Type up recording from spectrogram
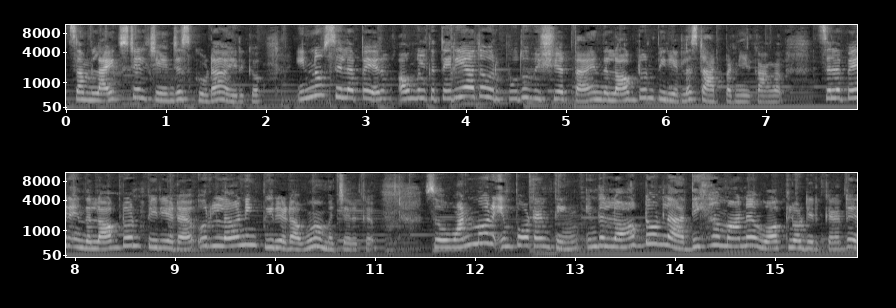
சம் லைஃப் ஸ்டைல் சேஞ்சஸ் கூட இருக்கு. இன்னும் சில பேர் அவங்களுக்கு தெரியாத ஒரு புது விஷயத்த இந்த லாக்டவுன் பீரியடில் ஸ்டார்ட் பண்ணியிருக்காங்க. சில பேர் இந்த லாக்டவுன் பீரியடை ஒரு லேர்னிங் பீரியடாகவும் அமைச்சிருக்கு. So one more important thing இந்த லாக்டவுனில் அதிகமான ஒர்க் லோட் இருக்கிறது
